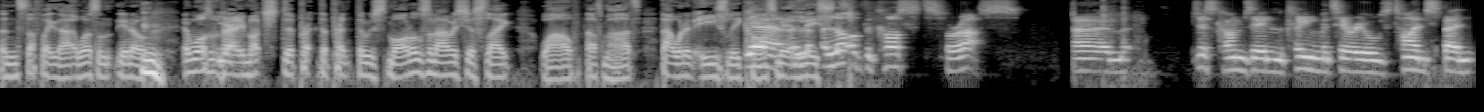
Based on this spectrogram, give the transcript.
and stuff like that. It wasn't, you know, it wasn't Yeah. very much to, pr- to print those models. And I was just like, wow, that's mad. That would have easily cost me at a, least. a lot of the costs for us um, just comes in cleaning materials, time spent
